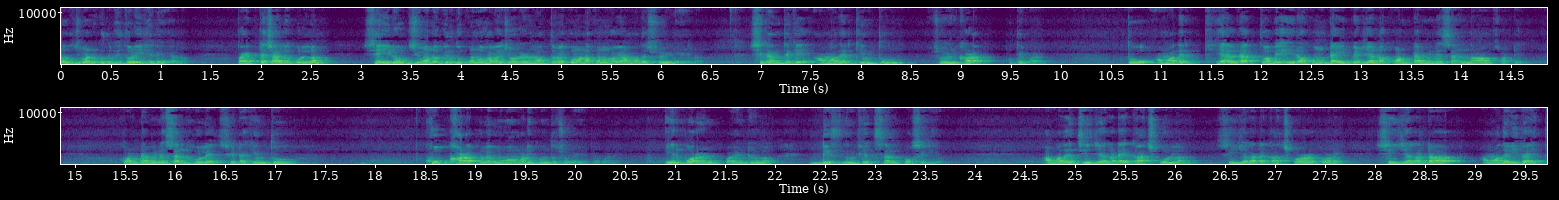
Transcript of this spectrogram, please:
রোগ জীবাণু কিন্তু ভেতরেই থেকে গেল। পাইপটা চালু করলাম, সেই রোগ জীবাণু কিন্তু কোনোভাবে জলের মাধ্যমে, কোনো না কোনোভাবে আমাদের শরীরে এলো। সেখান থেকে আমাদের কিন্তু শরীর খারাপ হতে পারে। তো আমাদের খেয়াল রাখতে হবে, এরকম টাইপের যেন কন্টামিনেশন না ঘটে। কন্টামিনেশন হলে সেটা কিন্তু খুব খারাপ হলে মহামারী পর্যন্ত চলে যেতে পারে। এর পরের পয়েন্ট হলো ডিসইনফেকশন প্রসিডিওর আমাদের যে জায়গাটায় কাজ করলাম, সেই জায়গাটা কাজ করার পরে, সেই জায়গাটা আমাদেরই দায়িত্ব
